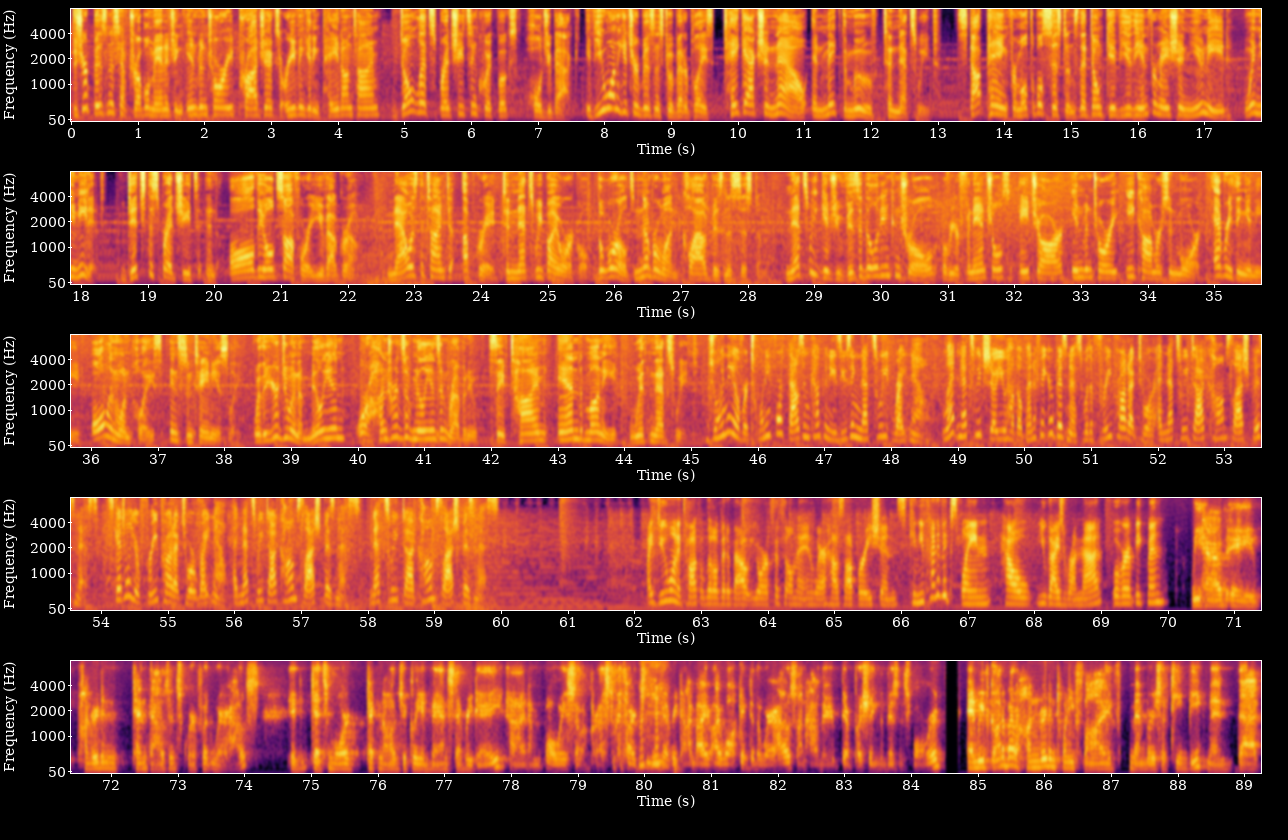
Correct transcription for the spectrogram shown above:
Does your business have trouble managing inventory, projects, or even getting paid on time? Don't let spreadsheets and QuickBooks hold you back. If you want to get your business to a better place, take action now and make the move to NetSuite. Stop paying for multiple systems that don't give you the information you need when you need it. Ditch the spreadsheets and all the old software you've outgrown. Now is the time to upgrade to NetSuite by Oracle, the world's number one cloud business system. NetSuite gives you visibility and control over your financials, HR, inventory, e commerce, and more. Everything you need, all in one place, instantaneously. Whether you're doing a million or hundreds of millions in revenue, save time and money with NetSuite. Join the over 24,000 companies using NetSuite right now. Let NetSuite show you how they'll benefit your business with a free product tour at netsuite.com/business. Schedule your free product tour right now at netsuite.com/business. netsuite.com/business. I do want to talk a little bit about your fulfillment and warehouse operations. Can you kind of explain how you guys run that over at Beekman? We have a 110,000 square foot warehouse it gets more technologically advanced every day. Uh, and I'm always so impressed with our team every time I, I walk into the warehouse on how they, they're pushing the business forward. And we've got about 125 members of Team Beekman that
